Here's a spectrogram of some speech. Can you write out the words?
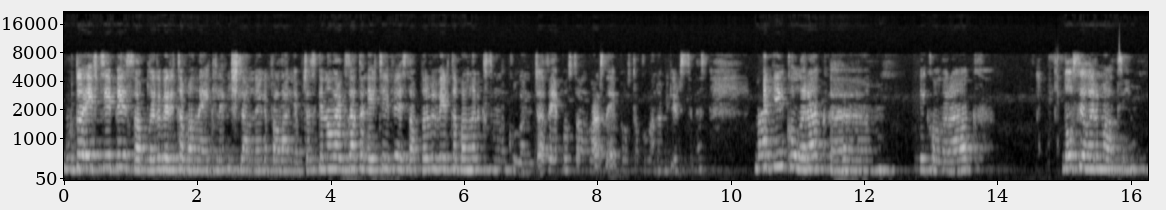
Burada FTP hesapları, veri tabanı eklem işlemlerini falan yapacağız. Genel olarak zaten FTP hesapları ve veri tabanları kısmını kullanacağız. E-postanız varsa e-posta kullanabilirsiniz. Ben ilk olarak ilk olarak dosyalarımı atayım.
